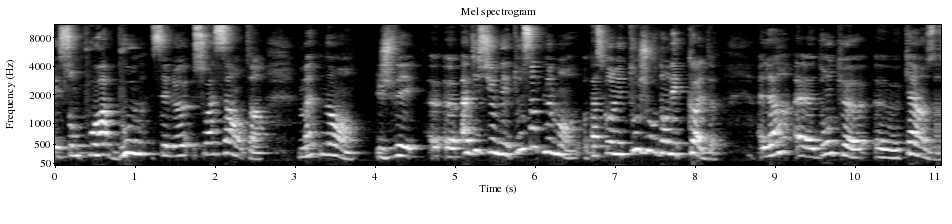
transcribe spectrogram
et son poids, boum, c'est le 60. Maintenant, je vais euh, euh, additionner tout simplement, parce qu'on est toujours dans les codes. Là, donc 15,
